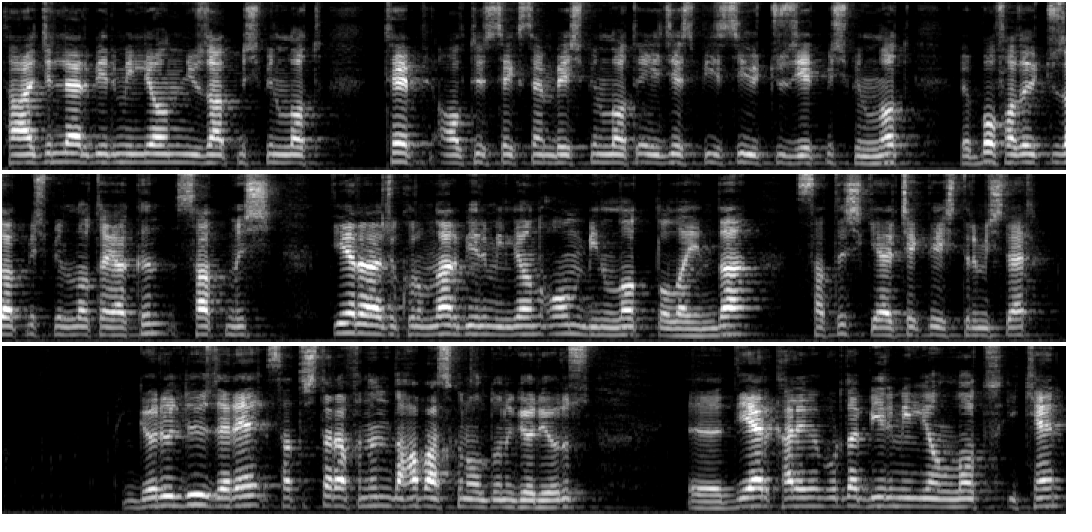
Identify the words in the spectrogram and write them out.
Tacirler 1 milyon 160 bin lot. TEP 685 bin lot. HSBC 370 bin lot. Ve BOFA'da 360 bin lota yakın satmış. Diğer aracı kurumlar 1 milyon 10 bin lot dolayında satış gerçekleştirmişler. Görüldüğü üzere satış tarafının daha baskın olduğunu görüyoruz. Ee, diğer kalemi burada 1 milyon lot iken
